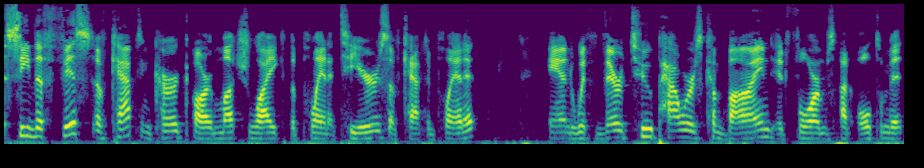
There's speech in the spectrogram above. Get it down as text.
see the fists of Captain Kirk are much like the Planeteers of Captain Planet, and with their two powers combined, it forms an ultimate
